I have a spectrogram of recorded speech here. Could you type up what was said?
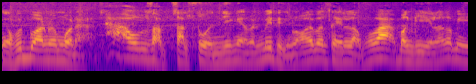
กับฟุตบอลไปหมดอะถ้าเอาสัดสัดส่วนจริงอะมันไม่ถึงร้อยเปอร์เซ็นต์หรอกเพราะว่าบางทีเราก็มี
